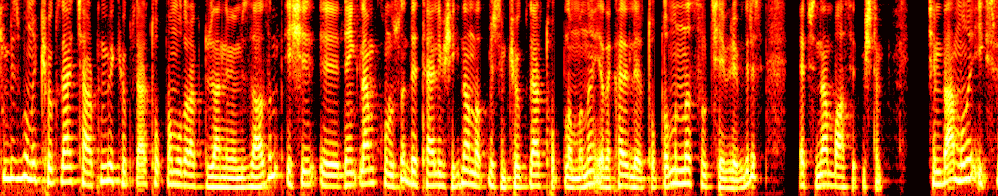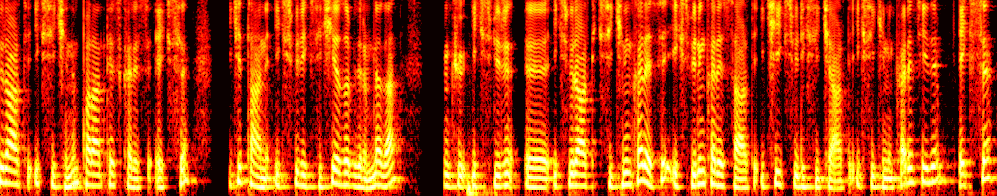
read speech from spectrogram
Şimdi biz bunu kökler çarpımı ve kökler toplamı olarak düzenlememiz lazım. Eşi e, denklem konusunda detaylı bir şekilde anlatmıştım. Kökler toplamını ya da kareleri toplamını nasıl çevirebiliriz? Hepsinden bahsetmiştim. Şimdi ben bunu x1 artı x2'nin parantez karesi eksi 2 tane x1 x2 yazabilirim. Neden? Çünkü x1 e, x1 artı x2'nin karesi x1'in karesi artı 2x1 x2 artı x2'nin karesiydi. Eksi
